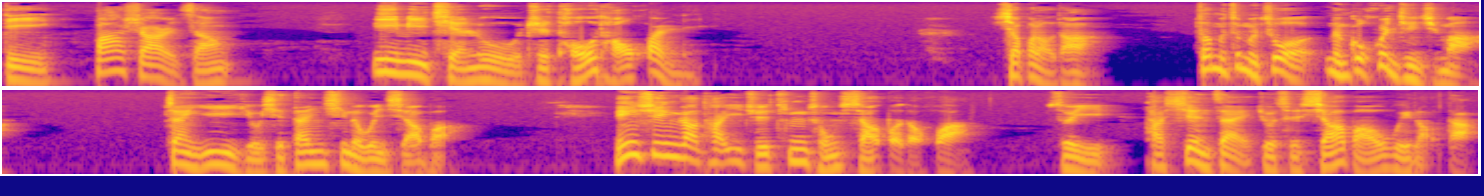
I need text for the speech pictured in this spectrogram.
第八十二章秘密潜入之投桃换李。小宝老大，咱们这么做能够混进去吗？战一有些担心的问小宝。林星让他一直听从小宝的话，所以他现在就称小宝为老大。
